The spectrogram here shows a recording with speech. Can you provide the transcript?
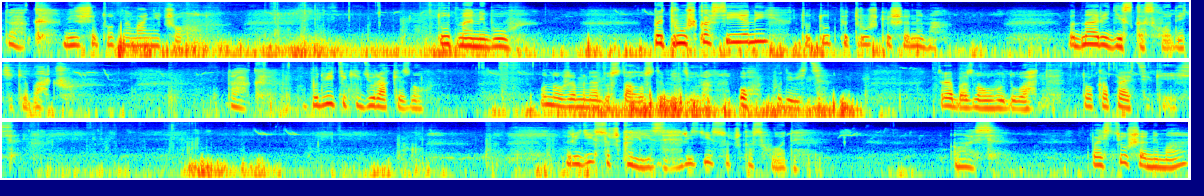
Так, більше тут нема нічого. Тут в мене був петрушка сіяний, то тут петрушки ще нема. Одна рідіска сходить, тільки бачу. Так, подивіться, які дзюраки знов. Воно вже мене достало з тими дзюрами. О, подивіться. Треба знову годувати. То капець якийсь. Рідісочка лізе, рідісочка сходить. Ось. Пастюша нема.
